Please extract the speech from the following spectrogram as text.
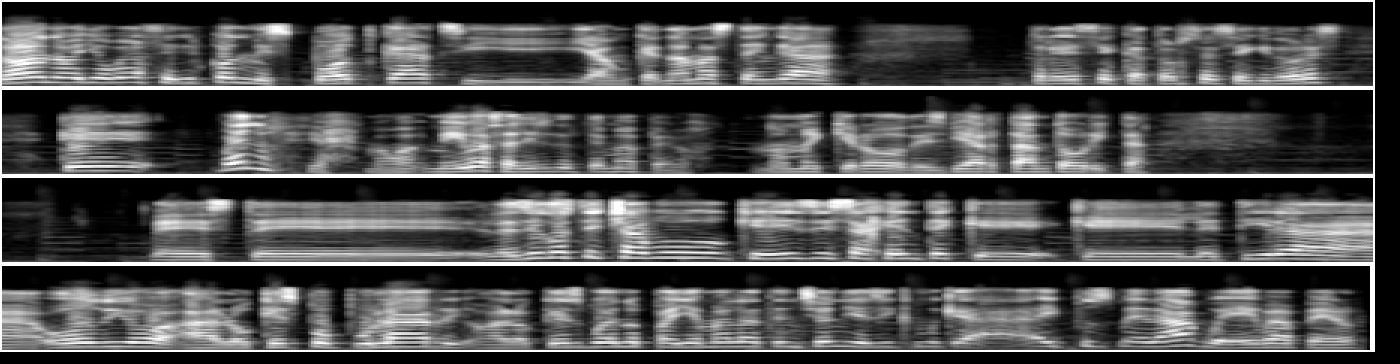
No, no, yo voy a seguir con mis podcasts y, aunque nada más tenga 13, 14 seguidores, que bueno, ya me iba a salir de tema, pero no me quiero desviar tanto ahorita. Este, les digo, este chavo que es de esa gente que, que, le tira odio a lo que es popular, a lo que es bueno para llamar la atención y así como que, ay, pues me da hueva, pero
